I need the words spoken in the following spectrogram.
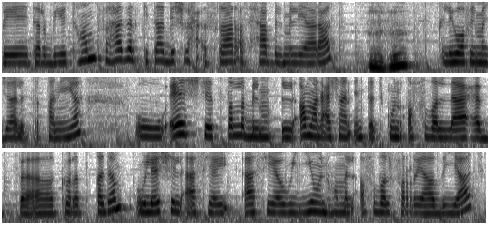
بتربيتهم فهذا الكتاب يشرح أسرار أصحاب المليارات. اللي هو في مجال التقنية وإيش يتطلب الأمر عشان أنت تكون أفضل لاعب آه، كرة قدم؟ وليش الآسيويون هم الأفضل في الرياضيات؟ صح.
